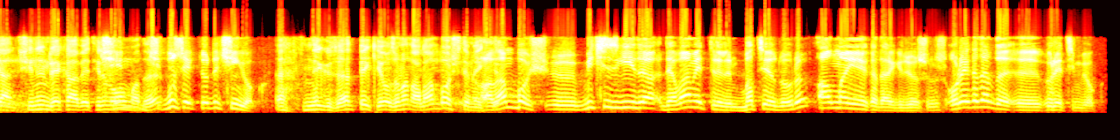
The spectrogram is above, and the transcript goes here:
Yani Çin'in rekabetinin Çin- olmadığı. bu sektörde Çin yok. Eh, ne güzel. Peki o zaman alan boş demek ki. Alan boş. E, bir çizgiyi de devam ettirelim batıya doğru. Almanya'ya kadar gidiyorsunuz. Oraya kadar da e, üretim yok.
